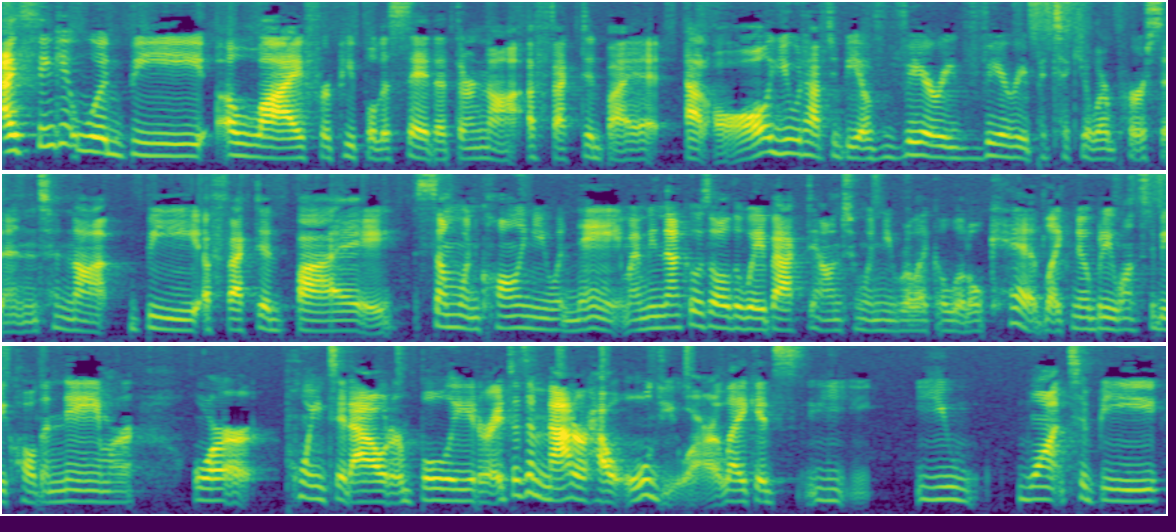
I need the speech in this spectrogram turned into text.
I think it would be a lie for people to say that they're not affected by it at all. You would have to be a very, very particular person to not be affected by someone calling you a name. I mean, that goes all the way back down to when you were like a little kid. Like nobody wants to be called a name or or pointed out or bullied or it doesn't matter how old you are. Like it's you want to be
